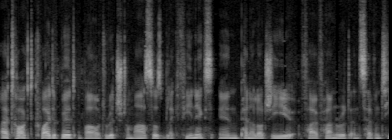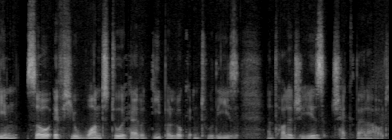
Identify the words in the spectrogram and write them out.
I talked quite a bit about Rich Tommaso's Black Phoenix in Panellogy 517, so if you want to have a deeper look into these anthologies, check that out.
